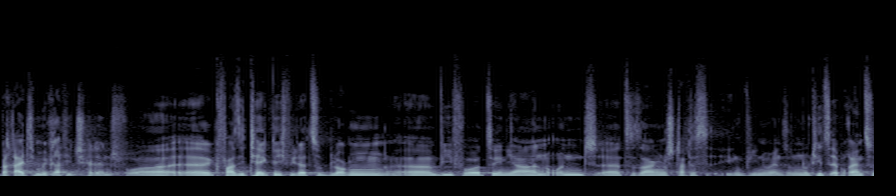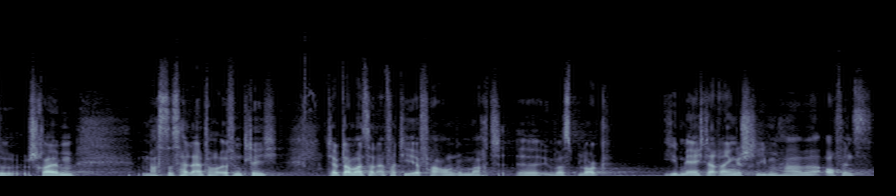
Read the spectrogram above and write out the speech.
bereite mir gerade die Challenge vor, äh, quasi täglich wieder zu bloggen, äh, wie vor zehn Jahren und äh, zu sagen, statt es irgendwie nur in so eine Notiz-App reinzuschreiben, machst du es halt einfach öffentlich. Ich habe damals halt einfach die Erfahrung gemacht äh, übers Blog, je mehr ich da reingeschrieben habe, auch wenn es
